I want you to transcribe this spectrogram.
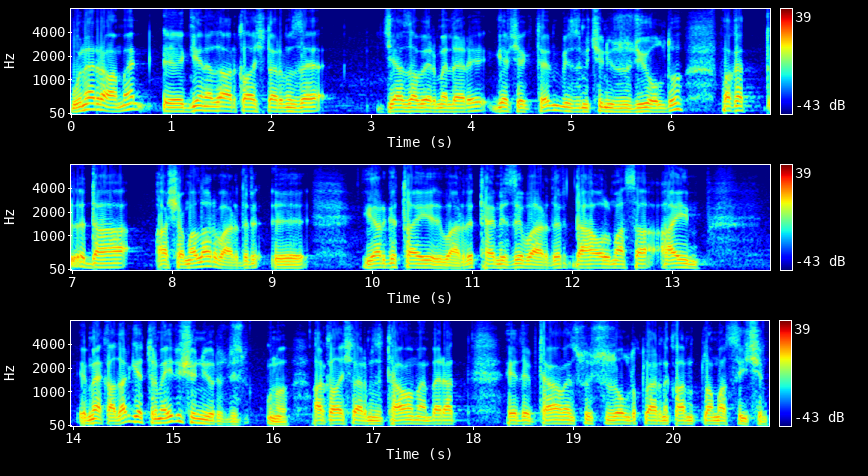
Buna rağmen e, gene de arkadaşlarımıza ceza vermeleri gerçekten bizim için üzücü oldu. Fakat daha aşamalar vardır. E, Yargıtay vardır, temizi vardır. Daha olmazsa ayım ne kadar getirmeyi düşünüyoruz biz bunu. Arkadaşlarımızı tamamen berat edip tamamen suçsuz olduklarını kanıtlaması için.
